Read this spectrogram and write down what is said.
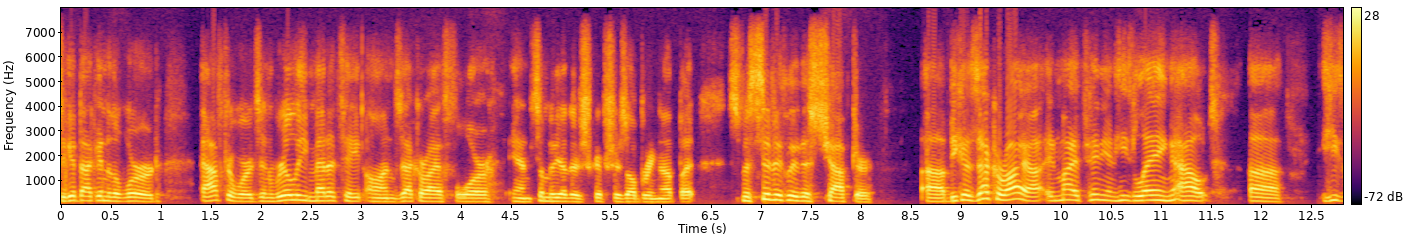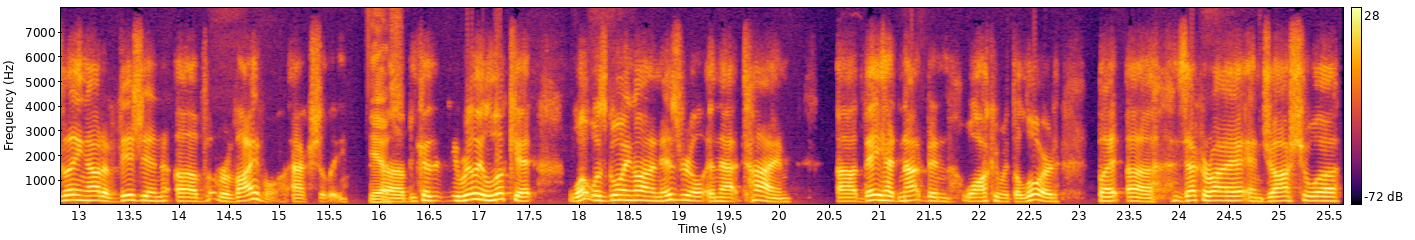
to get back into the word afterwards and really meditate on Zechariah 4 and some of the other scriptures I'll bring up, but specifically this chapter. Uh, because Zechariah, in my opinion, he's laying out uh, he's laying out a vision of revival, actually. Yes. Uh, because if you really look at what was going on in Israel in that time, uh, they had not been walking with the Lord. But uh, Zechariah and Joshua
